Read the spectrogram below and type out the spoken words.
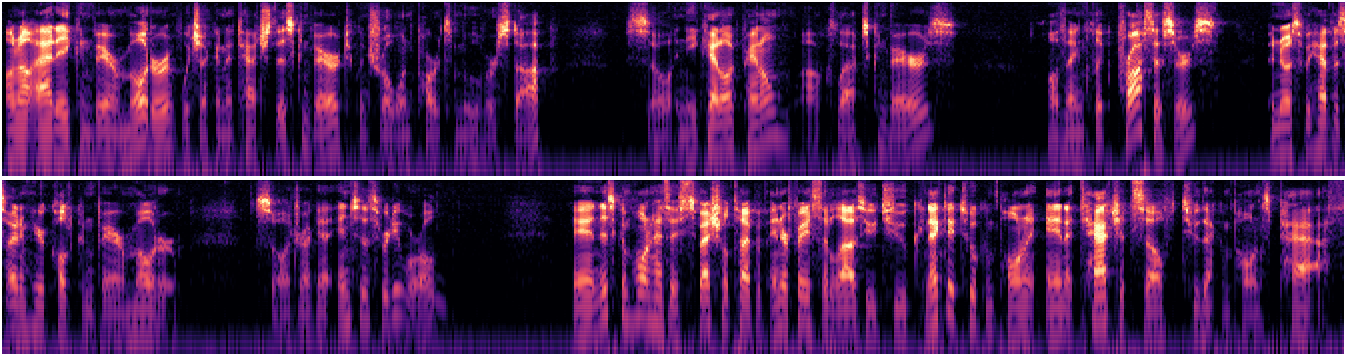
I'll now add a conveyor motor, which I can attach to this conveyor to control when parts move or stop. So in the catalog panel, I'll collapse conveyors. I'll then click processors, and notice we have this item here called conveyor motor. So I'll drag that into the 3D world. And this component has a special type of interface that allows you to connect it to a component and attach itself to that component's path.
